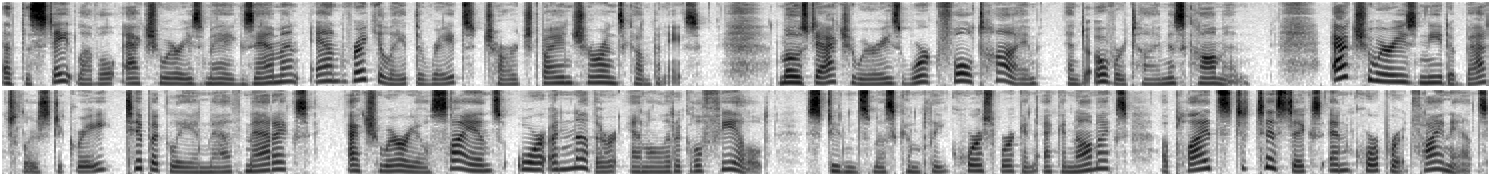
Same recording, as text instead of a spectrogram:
At the state level, actuaries may examine and regulate the rates charged by insurance companies. Most actuaries work full time, and overtime is common. Actuaries need a bachelor's degree, typically in mathematics, actuarial science, or another analytical field. Students must complete coursework in economics, applied statistics, and corporate finance,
